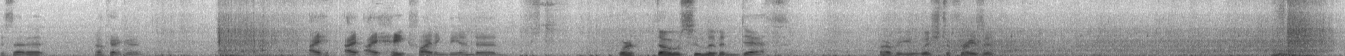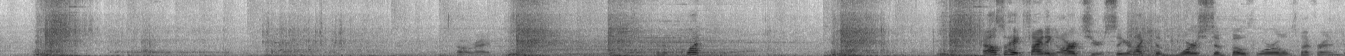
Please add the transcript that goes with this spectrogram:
Is that it? Okay, good. I, I, I hate fighting the undead. Or those who live in death. However you wish to phrase it. I also hate fighting archers, so you're like the worst of both worlds, my friend.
